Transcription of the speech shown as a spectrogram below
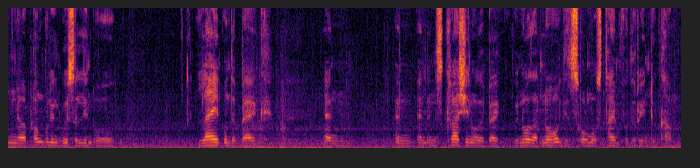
a pangolin whistling or lying on the back, and and, and, and scratching on the back, we know that no, it's almost time for the rain to come.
